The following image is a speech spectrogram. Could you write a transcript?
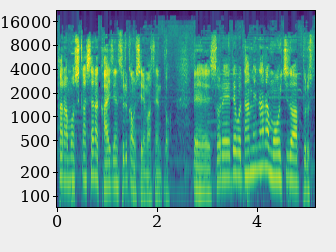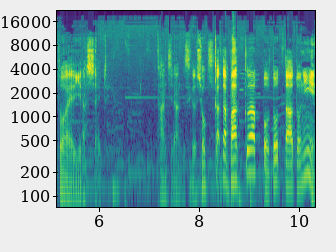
たらもしかしたら改善するかもしれませんと。えーそれでもダメならもう一度アップルストアへいらっしゃいという。感じなんですけど、初期化、バックアップを取った後に、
